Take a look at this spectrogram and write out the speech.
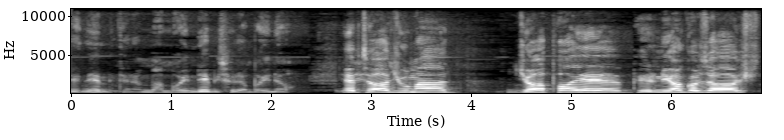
نمی‌تونم من با این نمی‌تونم با اینا. ابتهاج اومد جا پای پیرنیا گذاشت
